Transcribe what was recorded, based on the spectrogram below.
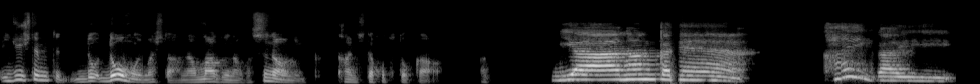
移住してみてどどう思いました？なまずなんか素直に感じたこととか。いやー、なんかね、海外、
